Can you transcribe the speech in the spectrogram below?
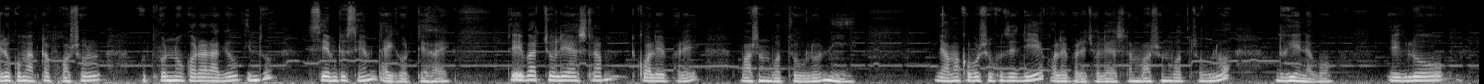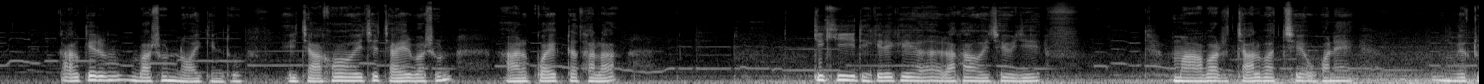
এরকম একটা ফসল উৎপন্ন করার আগেও কিন্তু সেম টু সেম তাই করতে হয়। তো এবার চলে আসলাম কলের পাড়ে বাসনপত্রগুলো নিয়ে। জামা কাপড় শুকোতে দিয়ে কলের পাড়ে চলে আসলাম, বাসনপত্রগুলো ধুয়ে নেব। এগুলো কালকের বাসন নয় কিন্তু, এই চা খাওয়া হয়েছে, চায়ের বাসন। আর কয়েকটা থালা। কী কী ঢেকে রেখে রাখা হয়েছে ওই যে, মা আবার চাল বাচ্ছে, ওখানে একটু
